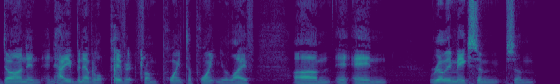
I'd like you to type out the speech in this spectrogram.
done and, and, how you've been able to pivot from point to point in your life um, and, and, really make some some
